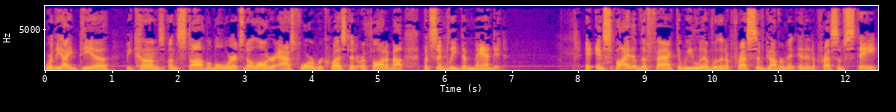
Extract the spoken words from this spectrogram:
where the idea becomes unstoppable, where it's no longer asked for, requested, or thought about, but simply demanded? in spite of the fact that we live with an oppressive government in an oppressive state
